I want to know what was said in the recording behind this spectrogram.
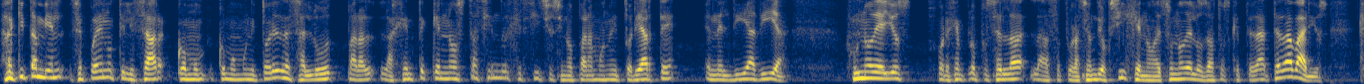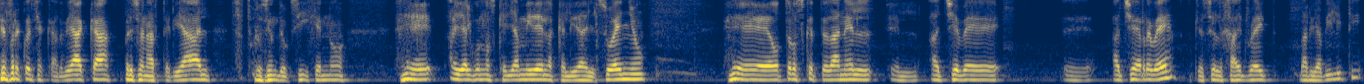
aquí también se pueden utilizar como, como monitores de salud para la gente que no está haciendo ejercicio, sino para monitorearte en el día a día. Uno de ellos, por ejemplo, pues es la, saturación de oxígeno, es uno de los datos que te da. Te da varios, qué frecuencia cardíaca, presión arterial, saturación de oxígeno. Eh, hay algunos que ya miden la calidad del sueño, eh, otros que te dan el, HB, HRB, eh, que es el High Rate Variability.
